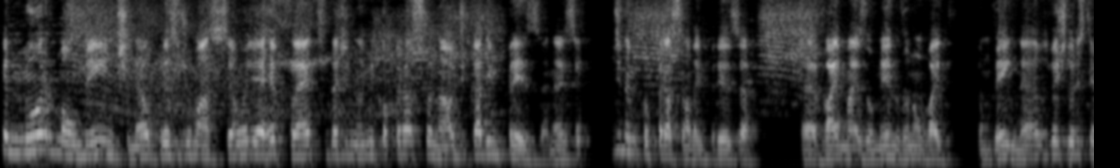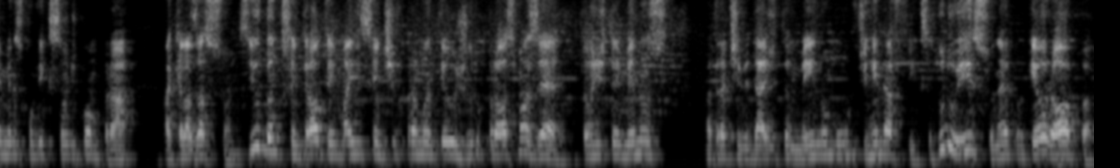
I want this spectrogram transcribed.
Porque normalmente, né, o preço de uma ação ele é reflexo da dinâmica operacional de cada empresa. Né? Se a dinâmica operacional da empresa é, vai mais ou menos ou não vai também, né, os investidores têm menos convicção de comprar aquelas ações. E o Banco Central tem mais incentivo para manter o juro próximo a zero. Então a gente tem menos atratividade também no mundo de renda fixa. Tudo isso, né, porque a Europa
